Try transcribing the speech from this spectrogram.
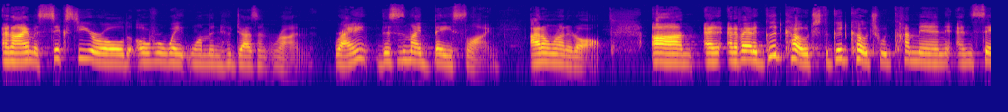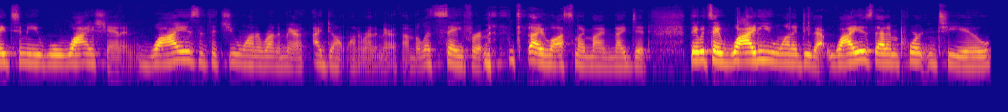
And I'm a 60-year-old overweight woman who doesn't run, right? This is my baseline. I don't run at all. Um, and, and, if I had a good coach, the good coach would come in and say to me, Well, why, Shannon? Why is it that you want to run a marathon? I don't want to run a marathon, but let's say for a minute that I lost my mind and I did. They would say, Why do you want to do that? Why is that important to you?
